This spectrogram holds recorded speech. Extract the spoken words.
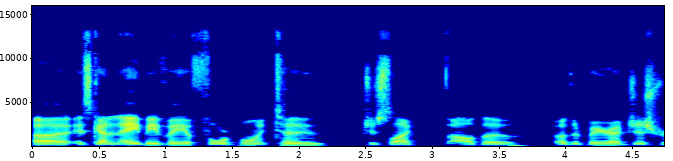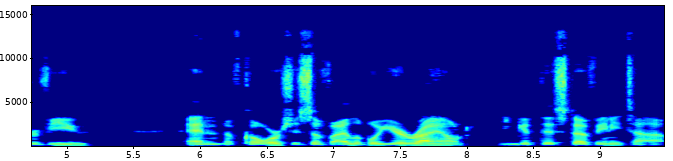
Uh, it's got an ABV of 4.2, just like all the other beer I just reviewed. And of course, it's available year round. You can get this stuff anytime.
